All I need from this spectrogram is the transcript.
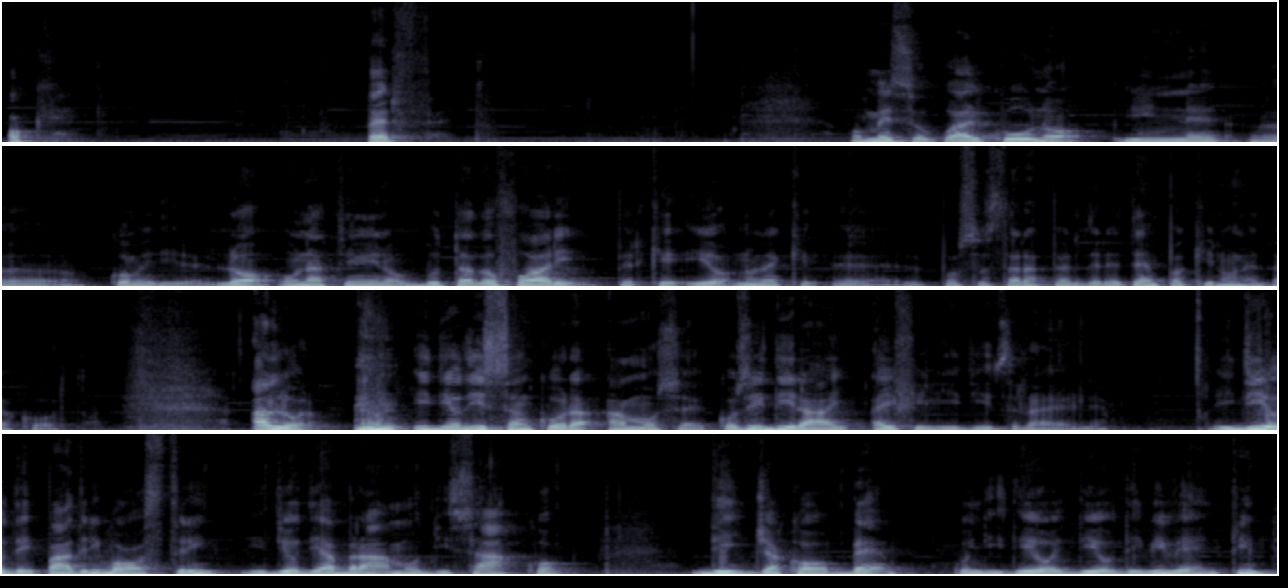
ok, perfetto. Ho messo qualcuno in, uh, come dire, l'ho un attimino buttato fuori perché io non è che eh, posso stare a perdere tempo a chi non è d'accordo. Allora, il Dio disse ancora a Mosè, così dirai ai figli di Israele, il Dio dei padri vostri, il Dio di Abramo, di Isacco, di Giacobbe, quindi Dio è Dio dei viventi,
